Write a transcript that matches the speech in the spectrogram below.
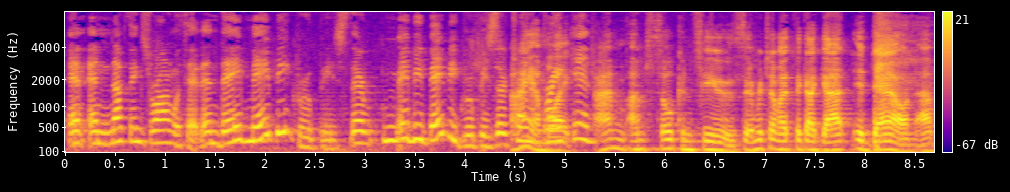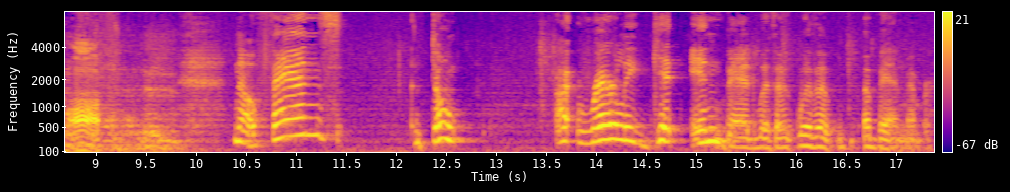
And and nothing's wrong with it. And they may be groupies. They're maybe baby groupies. They're I trying to break like in. I'm I'm so confused. Every time I think I got it down, I'm off. No, fans don't uh, rarely get in bed with a with a, a band member.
